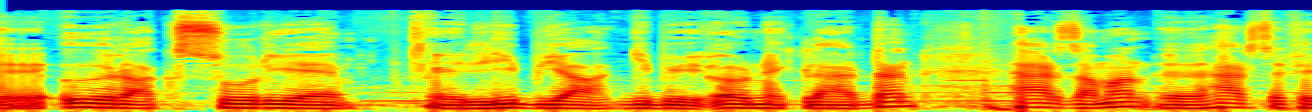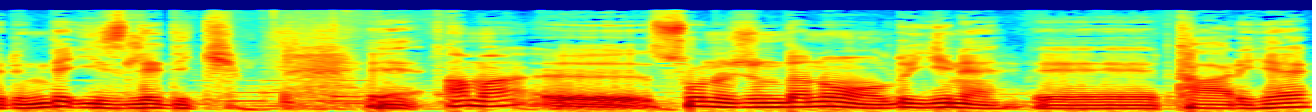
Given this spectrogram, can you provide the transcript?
e, Irak, Suriye, e, Libya gibi örneklerden her zaman e, her seferinde izledik. E, ama e, sonucunda ne oldu? Yine e, tarihe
